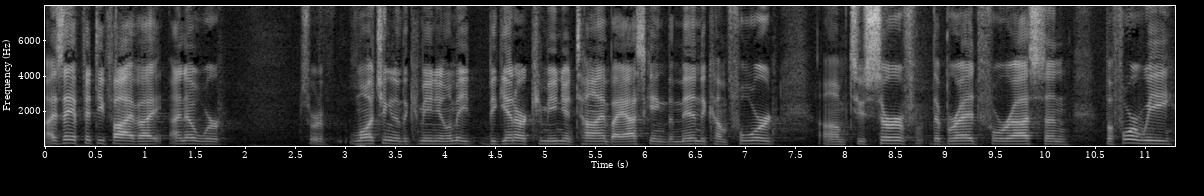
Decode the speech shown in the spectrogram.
Isaiah 55, I, I know we're sort of launching into the communion. Let me begin our communion time by asking the men to come forward um, to serve the bread for us. And before we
